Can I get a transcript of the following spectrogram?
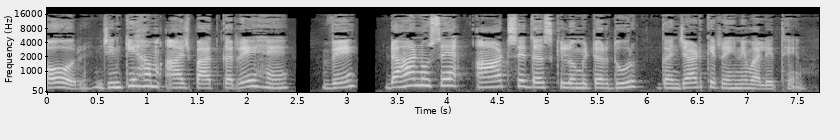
और जिनकी हम आज बात कर रहे हैं, वे डहानू से आठ से दस किलोमीटर दूर गंजाड़ के रहने वाले थे।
